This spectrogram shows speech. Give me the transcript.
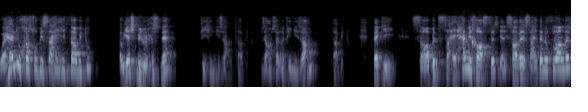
Ve hel yuhasu bi sahihi thabitu ev yeşbilul husne fihi niza'un thabitu. Niza'un selam fihi niza'un thabitu. Peki sabit sahihe mi hastır? Yani sadece sahihte mi kullanılır?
